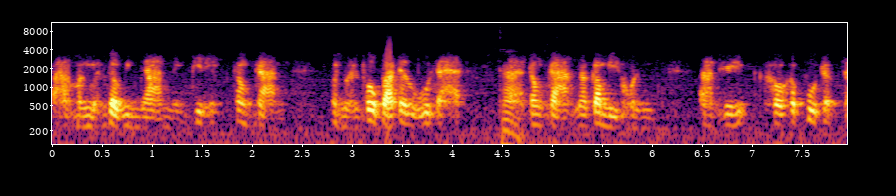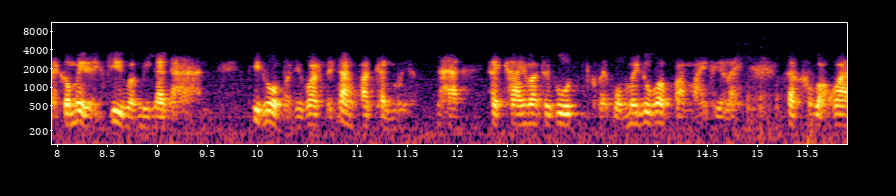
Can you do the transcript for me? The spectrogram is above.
อ่ามันเหมือนกับวิญญาณหนึ่งที่ต้องการ มันเหมือนพวกบัตเตอร์วูดนะฮะครับอ่าต้องการแล้วก็มีคนอ่าที่เขาก็พูดแต่ก็ไม่เอ่ยชื่อว่ามีทหารที่ร่วมปฏิวัติไปตั้งพรรคการเมืองนะฮะคล้ายๆว่าจะพูดแต่ผมไม่รู้ว่าความหมายคืออะไร แล้วเขาบอกว่า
